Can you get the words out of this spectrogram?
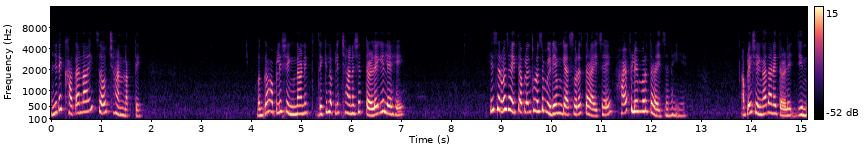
म्हणजे ते खातानाही चव छान लागते. बघा आपले शेंगदाणे देखील आपले छान असे तळले गेले आहे. हे सर्व साहित्य आपल्याला थोडंसं मीडियम गॅसवरच तळायचं आहे. हाय फ्लेमवर तळायचं नाही आहे आपले शेंगादाणे तळले. जिन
